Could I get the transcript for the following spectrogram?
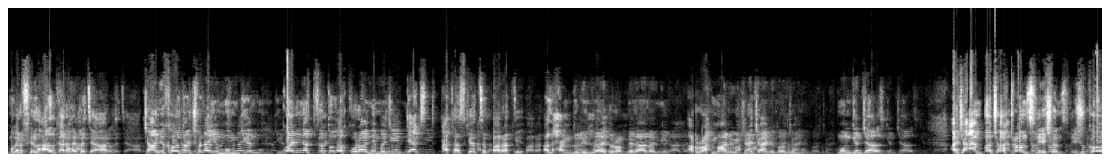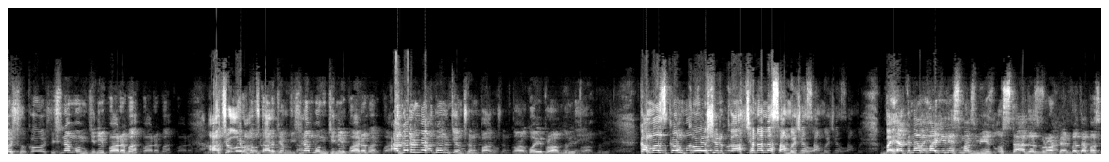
مگر فی الحال کر ہے بچے آر. چانی خاطر چھنا یہ ممکن گوڑنت سے تلق قرآن مجید ٹیکسٹ اتھس کے سے پارا کے. الحمدللہ رب العالمین. الرحمن وچنا چانی خاطر ممکن. ممکن چاہز اچھا ام پا چھو ٹرانسلیشن یہ کوشو یہ چھنا ممکن یہ پارا با اچھا اردو ترجم یہ چھنا ممکن یہ پارا با اگر میں ممکن چھن پارو کوئی پرابلم نہیں کم از کم کوشر کا چھنا میں سمجھو بہ ہیکنا مجلس مز استاد برونٹ کن بہ دپس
